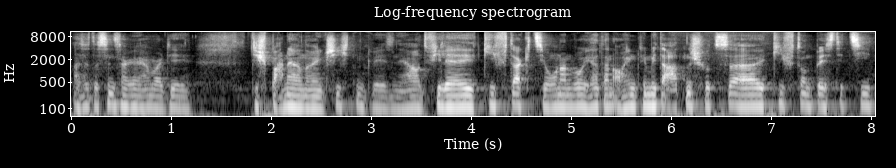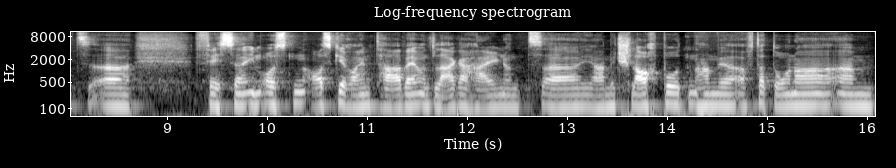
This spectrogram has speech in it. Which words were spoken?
Also das sind, sage ich einmal, die, die spannenderen Geschichten gewesen. Ja. Und viele Giftaktionen, wo ich ja dann auch irgendwie mit Artenschutz äh, Gift- und Pestizidfässer äh, im Osten ausgeräumt habe und Lagerhallen und äh, ja, mit Schlauchbooten haben wir auf der Donau ähm,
